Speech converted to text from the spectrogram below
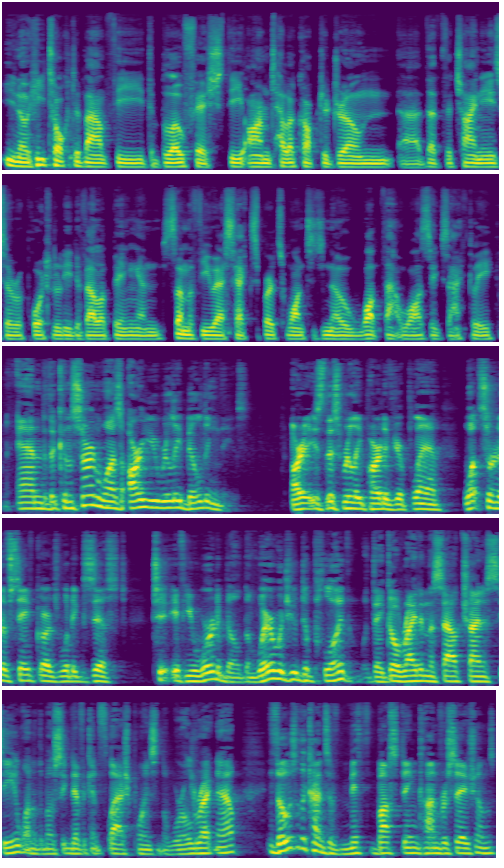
You know, he talked about the the blowfish, the armed helicopter drone uh, that the Chinese are reportedly developing, and some of the U.S. experts wanted to know what that was exactly. And the concern was, are you really building these? Or is this really part of your plan? What sort of safeguards would exist to if you were to build them? Where would you deploy them? Would they go right in the South China Sea, one of the most significant flashpoints in the world right now? Those are the kinds of myth busting conversations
